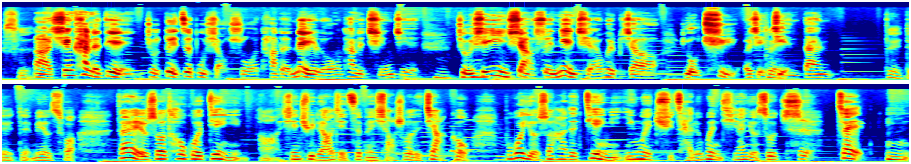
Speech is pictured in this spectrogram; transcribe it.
是，那先看的电影就对这部小说它的内容、它的情节，就有一些印象，嗯、所以念起来会比较有趣，而且简单。对对对，没有错。当然有时候透过电影啊，先去了解这本小说的架构。不过有时候它的电影因为取材的问题，它有时候是在嗯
